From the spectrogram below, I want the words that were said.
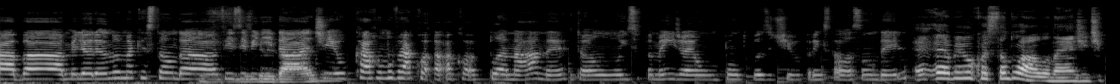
acaba melhorando na questão da visibilidade, visibilidade. o carro não vai aquaplanar, né? Então isso também já é um ponto positivo para a instalação dele. É, é a mesma questão do halo, né? A gente,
